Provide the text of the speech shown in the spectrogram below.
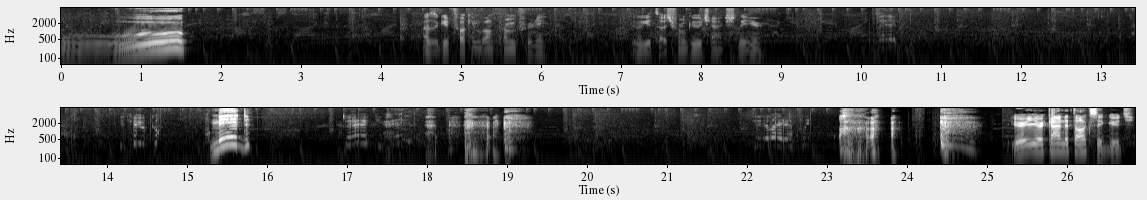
Ooh. That was a good fucking bump from Fruity. Really good touch from Gooch actually here. Please. you're you're kind of toxic, Gooch.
